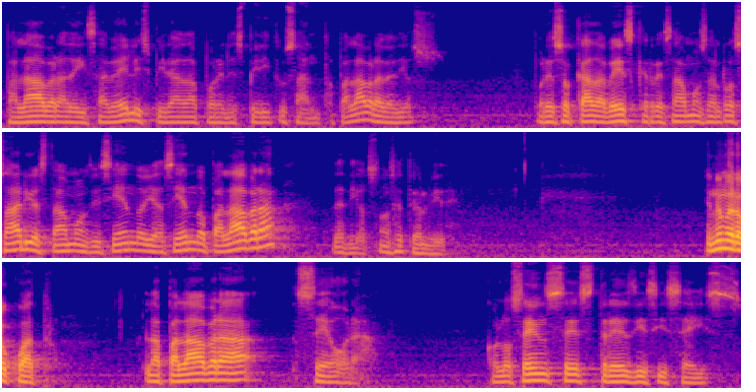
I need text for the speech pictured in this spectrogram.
Palabra de Isabel inspirada por el Espíritu Santo. Palabra de Dios. Por eso cada vez que rezamos el rosario estamos diciendo y haciendo palabra de Dios, no se te olvide. El número cuatro, la palabra se ora. Colosenses 3:16.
